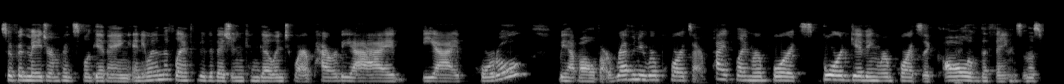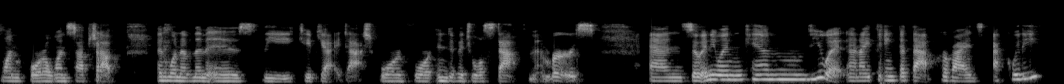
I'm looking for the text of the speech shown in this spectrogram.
So for the major and principal giving, anyone in the philanthropy division can go into our Power BI BI portal. We have all of our revenue reports, our pipeline reports, board giving reports, like all of the things in this one portal, one stop shop. And one of them is the KPI dashboard for individual staff members. And so anyone can view it. And I think that that provides equity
